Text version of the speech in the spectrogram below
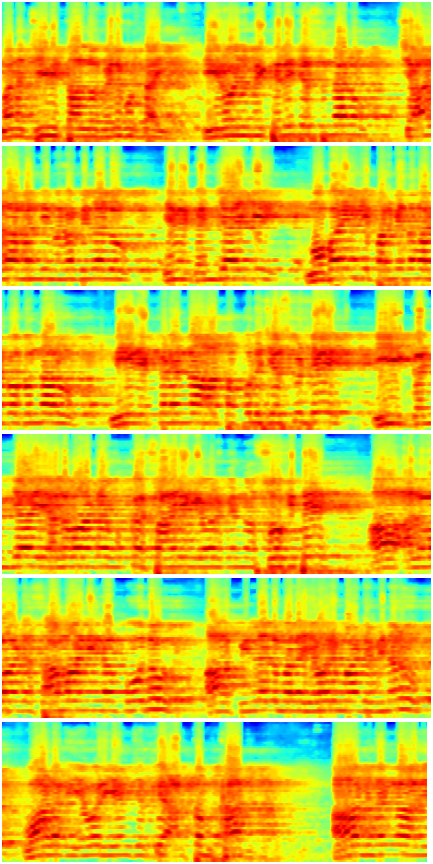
మన జీవితాల్లో వెలుగుంటాయి. ఈ రోజు మీకు తెలియజేస్తున్నాను చాలా మంది మగపిల్లలు ఏమి గంజాయికి మొబైల్కి పరిమితం అయిపోతున్నారు. మీరు ఎక్కడన్నా ఆ తప్పులు చేసుకుంటే ఈ గంజాయి అలవాటు ఒక్కసారి ఎవరికైనా సోకితే ఆ అలవాటు సామాన్యంగా పోదు. ఆ పిల్లలు మళ్ళీ ఎవరి మాట వినరు. వాళ్ళకి ఎవరు ఏం చెప్తే అర్థం కాదు. ఆ విధంగా అది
